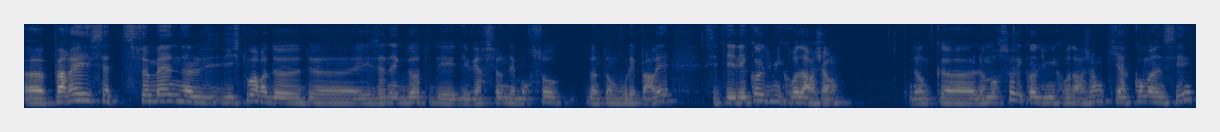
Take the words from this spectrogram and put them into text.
Euh, pareil, cette semaine, l'histoire de, les anecdotes des, des versions des morceaux dont on voulait parler, c'était l'école du micro d'argent. Donc euh, le morceau l'école du micro d'argent qui a commencé,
